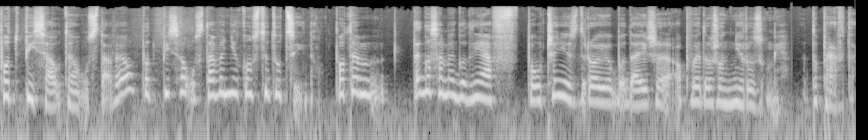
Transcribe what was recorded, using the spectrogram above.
podpisał tę ustawę, podpisał ustawę niekonstytucyjną. Potem tego samego dnia w Połczynie Zdroju bodajże opowiadał, że on nie rozumie. To prawda.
